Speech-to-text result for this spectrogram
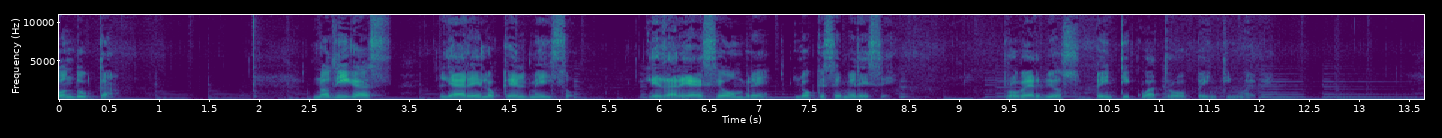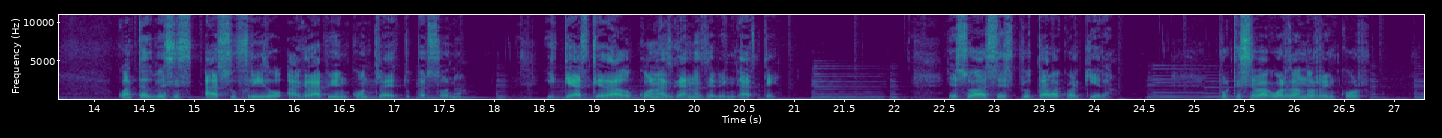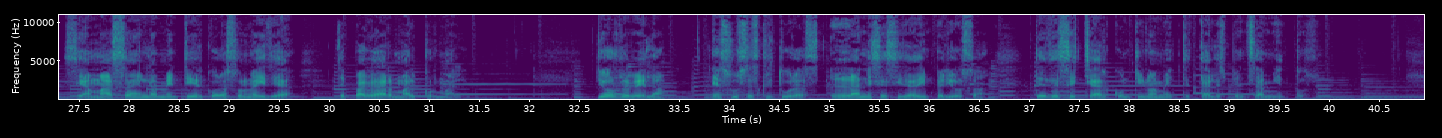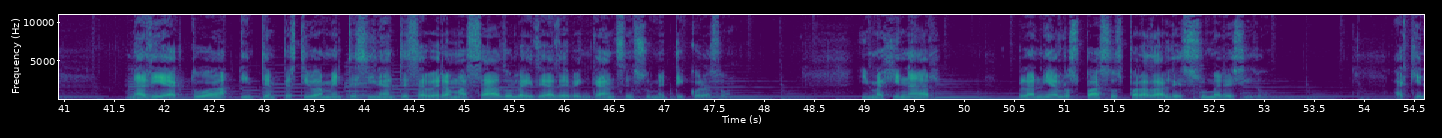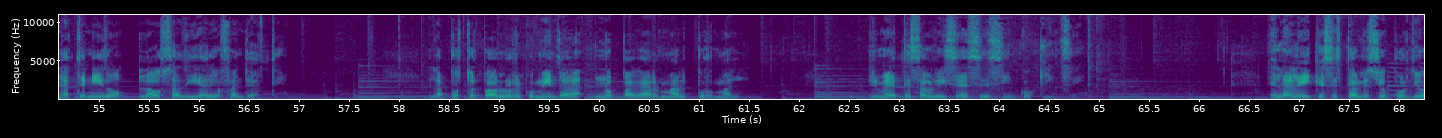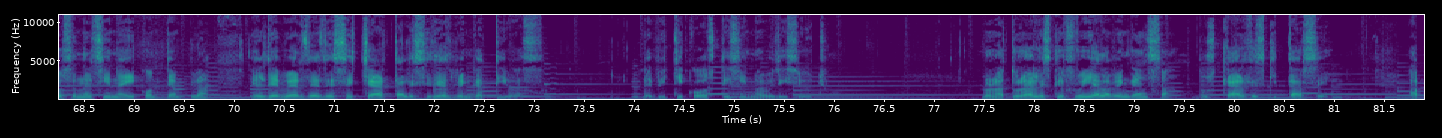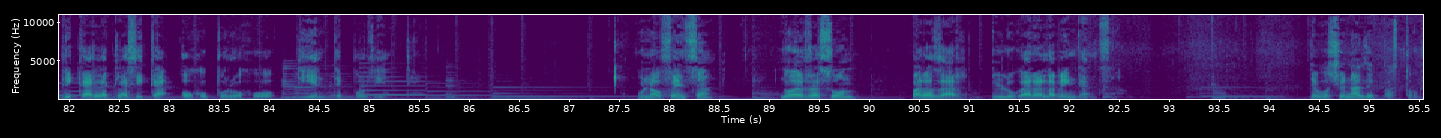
Conducta. No digas, le haré lo que él me hizo. Le daré a ese hombre lo que se merece. Proverbios 24-29. ¿Cuántas veces has sufrido agravio en contra de tu persona y te has quedado con las ganas de vengarte? Eso hace explotar a cualquiera, porque se va guardando rencor, se amasa en la mente y el corazón la idea de pagar mal por mal. Dios revela en sus escrituras la necesidad imperiosa de desechar continuamente tales pensamientos. Nadie actúa intempestivamente sin antes haber amasado la idea de venganza en su mente y corazón. Imaginar, planear los pasos para darle su merecido a quien ha tenido la osadía de ofenderte. El apóstol Pablo recomienda no pagar mal por mal. 1 Tesalonicenses 5:15. En la ley que se estableció por Dios en el Sinaí contempla el deber de desechar tales ideas vengativas. Levíticos 19:18. Lo natural es que fluya la venganza, buscar desquitarse, aplicar la clásica ojo por ojo, diente por diente. Una ofensa no es razón para dar lugar a la venganza. Devocional del Pastor.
